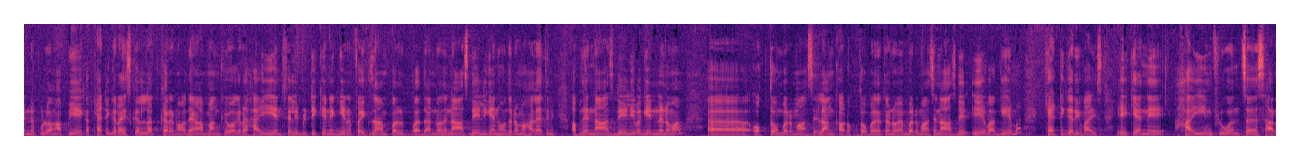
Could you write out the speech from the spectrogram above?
දෙන්න පුළුවන් අපි ඒක කැටගරයිස් කරලත් කරනවා. දැ මංකවගේ හයින් සෙලිබිටි කෙනෙක් ගෙන එක්ම්පල් දන්න නාස් ඩේලි ගැන හොඳට මහල ඇති අප නාස් ඩේලිව ගෙන්න්නවා ඔක්තෝබර් මාස ලංකා ඔක්තෝබරත නොවම්බර් මාස නාස්ඩේ ඒ වගේම කැටිගරි වයිස් ඒ කියන්නේ හයින්ෆලුවන්ස සර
